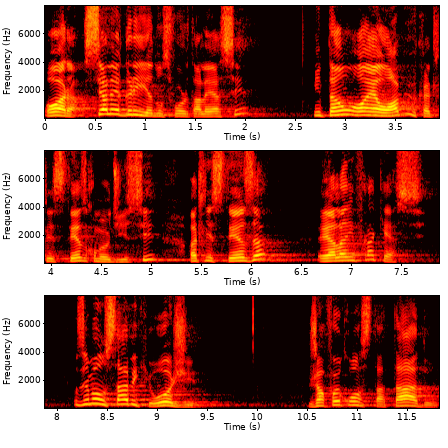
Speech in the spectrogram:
Ora, se a alegria nos fortalece, então é óbvio que a tristeza, como eu disse, a tristeza ela enfraquece. Os irmãos sabem que hoje já foi constatado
